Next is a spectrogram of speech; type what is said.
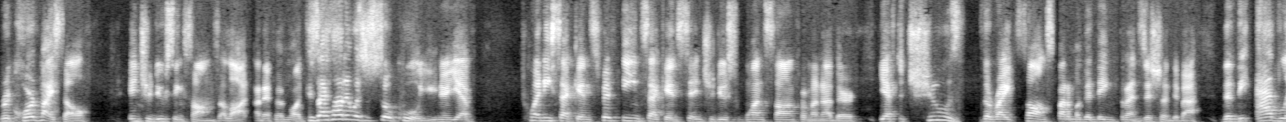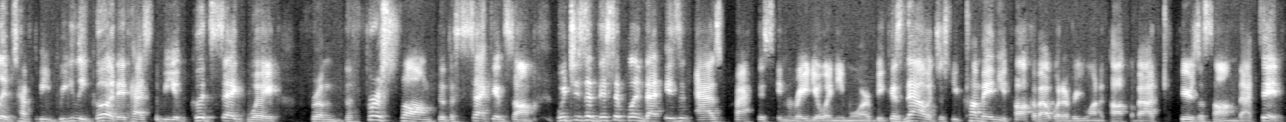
record myself introducing songs a lot on FM1 because I thought it was just so cool. You know, you have 20 seconds, 15 seconds to introduce one song from another. You have to choose the right songs para magandang transition, diba? Then the ad libs have to be really good. It has to be a good segue from the first song to the second song, which is a discipline that isn't as practiced in radio anymore because now it's just you come in, you talk about whatever you want to talk about. Here's a song, that's it.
